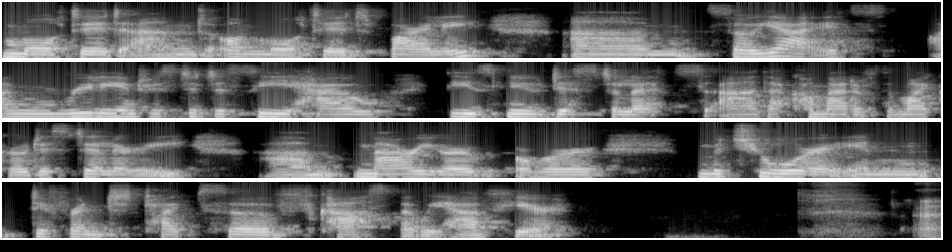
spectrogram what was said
malted and unmalted barley. Um, so yeah, it's I'm really interested to see how these new distillates uh, that come out of the micro distillery um, marry or, or mature in different types of casks that we have here. Uh,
